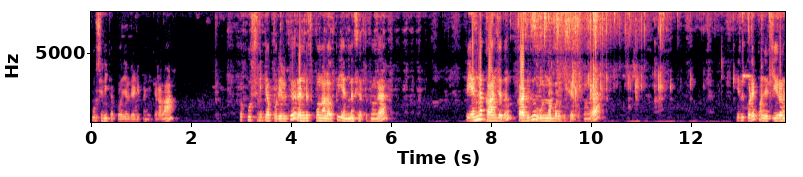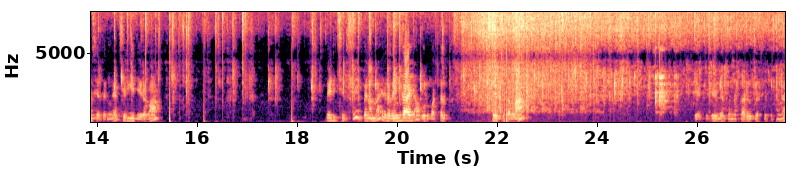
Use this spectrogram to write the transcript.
பூசணிக்காய் பொரியல் ரெடி பண்ணிக்கிறலாம் இப்போ பூசணிக்காய் பொரியலுக்கு ரெண்டு ஸ்பூன் அளவுக்கு எண்ணெய் சேர்த்துக்கோங்க. இப்போ எண்ணெய் காஞ்சதும் கடுகு உளுந்தம்பருப்பு சேர்த்துக்கோங்க. இது கூட கொஞ்சம் ஜீரகம் சேர்த்துக்கோங்க. சிறிய ஜீரகம். வெடிச்சிருச்சு. இப்போ நம்ம இதில் வெங்காயம் ஒரு வத்தல் சேர்த்துக்கலாம். சேர்த்துட்டு இதில் கொஞ்சம் கருவேப்பிலை சேர்த்துக்கோங்க.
